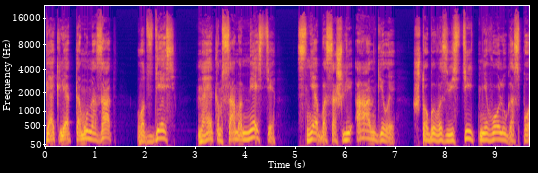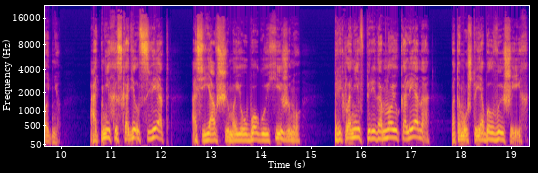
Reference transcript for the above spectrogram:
Пять лет тому назад, вот здесь, на этом самом месте, с неба сошли ангелы, чтобы возвестить мне волю Господню. От них исходил свет — осиявший мою убогую хижину, преклонив передо мною колено, потому что я был выше их.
